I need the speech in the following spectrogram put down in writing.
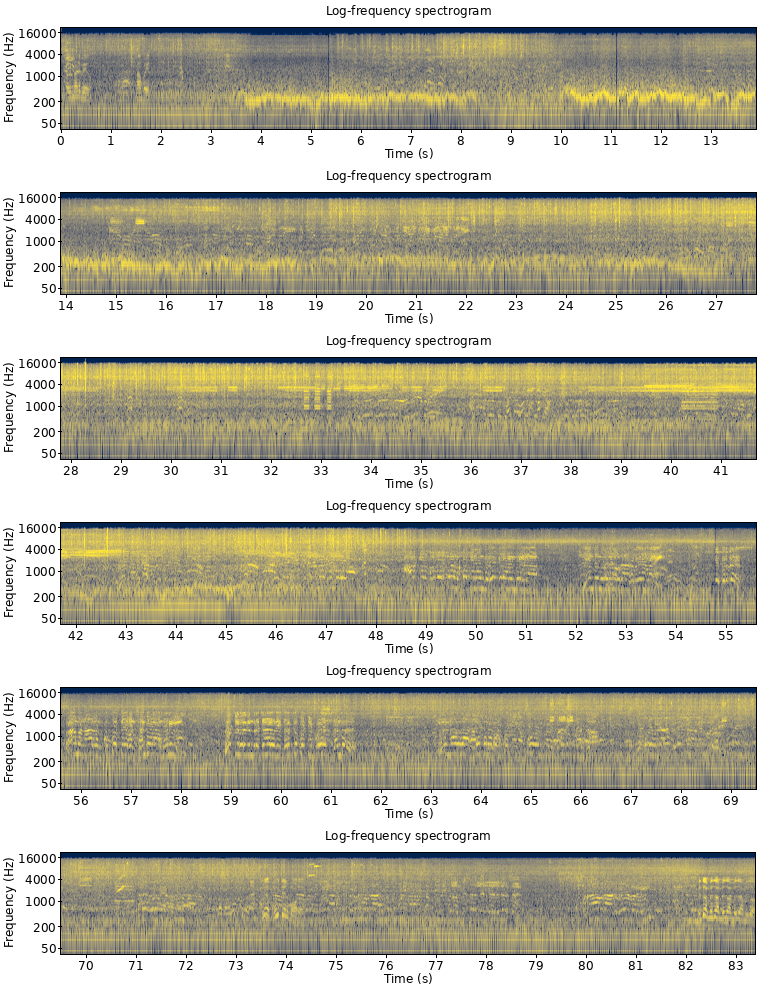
கொஞ்சம் முன்னாடி போயிடும். ஆ போயிடும் ஆர்கே பிரதர்சன் முப்பத்தி நான்கு ரேக்கலா நண்பர்களா மீண்டும் முதலாவதாக வேல்வரை பிரதர்ஸ் ராமநாதன் குப்பத்தேவன் சங்கரா முனி ஓட்டி வருகின்ற ஜாரதி தெற்குப்பட்டி பிரேம் சந்திர இரண்டாவதாக அரசு நகரப்பட்டினம் பூவன் சாதி பாட்டா போயிட்டே இருப்போம் அவ்வளோ மெதுவா மெதுவா மெதுவா மெதுவா மெதுவா.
